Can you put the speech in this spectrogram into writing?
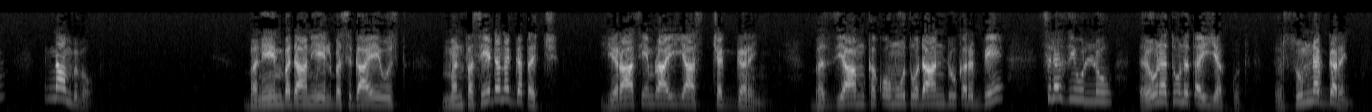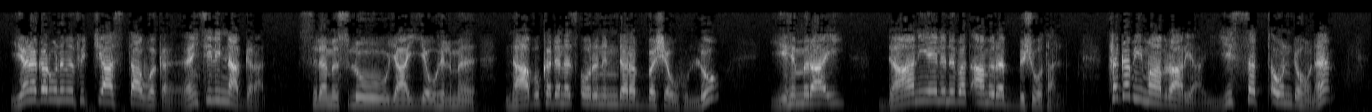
እናንብበው። በእኔም በዳንኤል በሥጋዬ ውስጥ መንፈሴ ደነገጠች የራሴም ራእይ ያስቸገረኝ። በዚያም ከቆሙት ወደ አንዱ ቀርቤ ስለዚህ ሁሉ እውነቱን ጠየቅኩት እርሱም ነገረኝ የነገሩንም ፍቺ አስታወቀኝ ሲል ይናገራል። ስለ ምስሉ ያየው ሕልም ናቡከደነጾርን እንደ ረበሸው ሁሉ ይህም ራእይ ዳንኤልን በጣም ረብሾታል። ተገቢ ማብራሪያ ይሰጠው እንደሆነ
